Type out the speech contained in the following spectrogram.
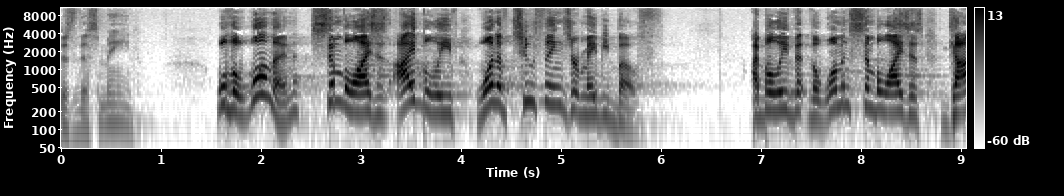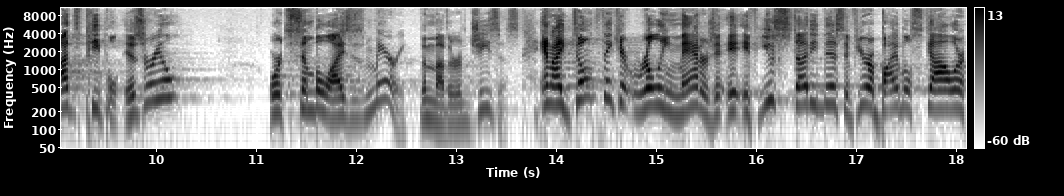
does this mean? Well, the woman symbolizes, I believe, one of two things or maybe both. I believe that the woman symbolizes God's people, Israel, or it symbolizes Mary, the mother of Jesus. And I don't think it really matters. If you studied this, if you're a Bible scholar,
